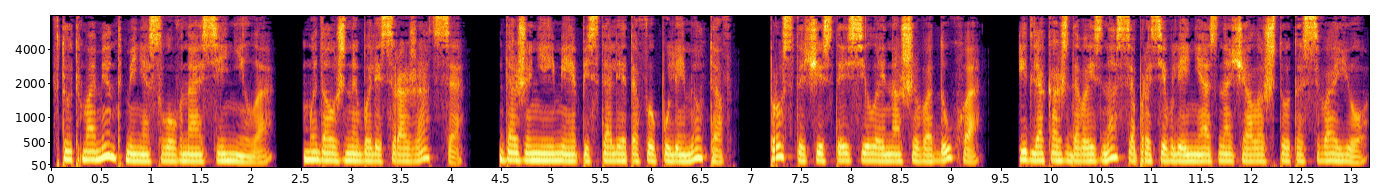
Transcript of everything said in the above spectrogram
В тот момент меня словно осенило. Мы должны были сражаться, даже не имея пистолетов и пулеметов, просто чистой силой нашего духа, и для каждого из нас сопротивление означало что-то свое.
